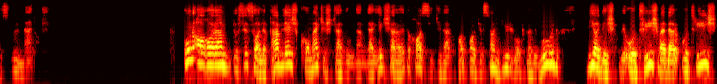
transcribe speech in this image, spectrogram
اصول نداشت. اون آقارم دو سه سال قبلش کمکش کرده بودم در یک شرایط خاصی که در پاکستان گیر افتاده بود بیادش به اتریش و در اتریش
